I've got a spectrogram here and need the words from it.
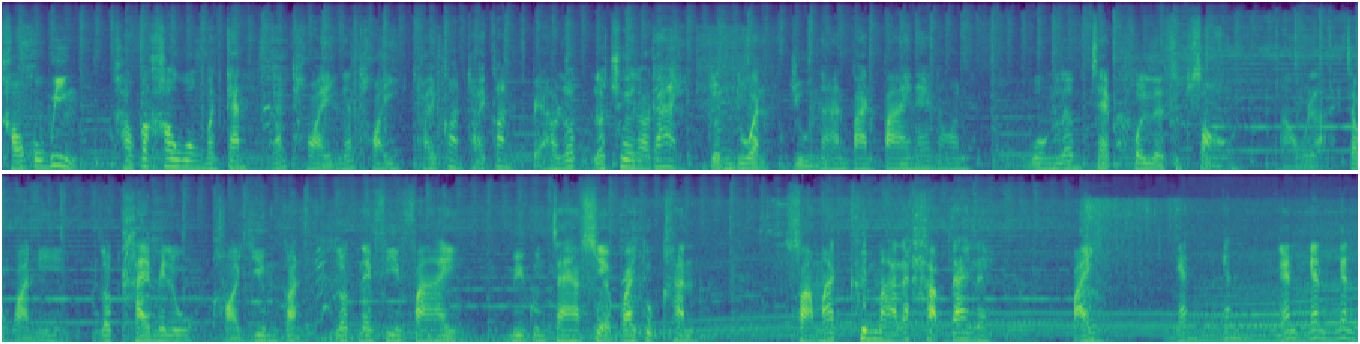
เขาก็วิ่ง เขาก็เข้าวงเหมือนกัน งั้นถอย งั้นถอย ถอยก่อน ถอยก่อน ไปเอารถ รถช่วยเราได้ด่วนๆ อยู่นานบานปลายแน่นอน วงเริ่มเจ็บคนเหลือ 12 เอาละจังหวะนี้ รถใครไม่รู้ ขอยืมก่อน รถในฟรีไฟล์มีกุญแจเสียบไว้ทุกคัน สามารถขึ้นมาและขับได้เลย ไปงั้นงั้นงั้นงั้นงั้น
